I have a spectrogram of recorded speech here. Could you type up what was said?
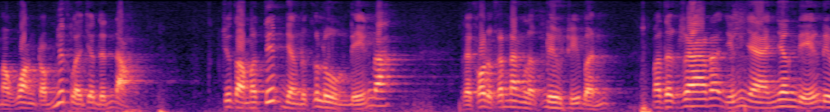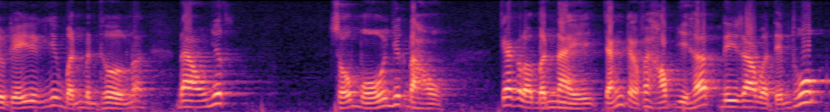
mà quan trọng nhất là trên đỉnh đầu. Chúng ta mới tiếp nhận được cái luồng điển đó để có được cái năng lực điều trị bệnh. Mà thực ra đó, những nhà nhân điện điều trị những bệnh bình thường đó, đau nhất, sổ mũi nhức đầu, các loại bệnh này chẳng cần phải học gì hết, đi ra ngoài tiệm thuốc,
